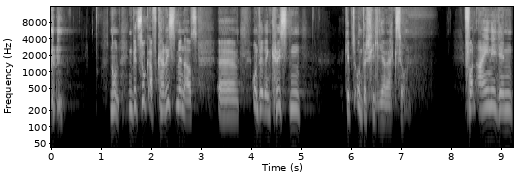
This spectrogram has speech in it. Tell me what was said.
Nun, in Bezug auf Charismen aus, äh, unter den Christen gibt es unterschiedliche Reaktionen. Von einigen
